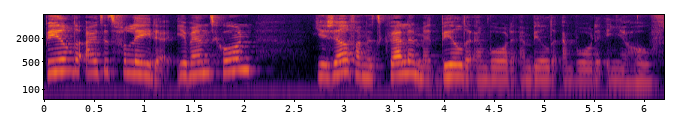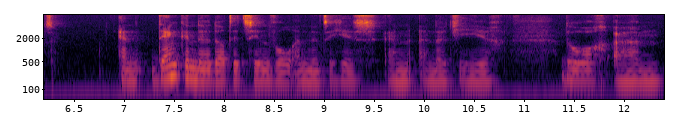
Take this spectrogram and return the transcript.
beelden uit het verleden. Je bent gewoon jezelf aan het kwellen met beelden en woorden en beelden en woorden in je hoofd. En denkende dat dit zinvol en nuttig is en, en dat je hier door um,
